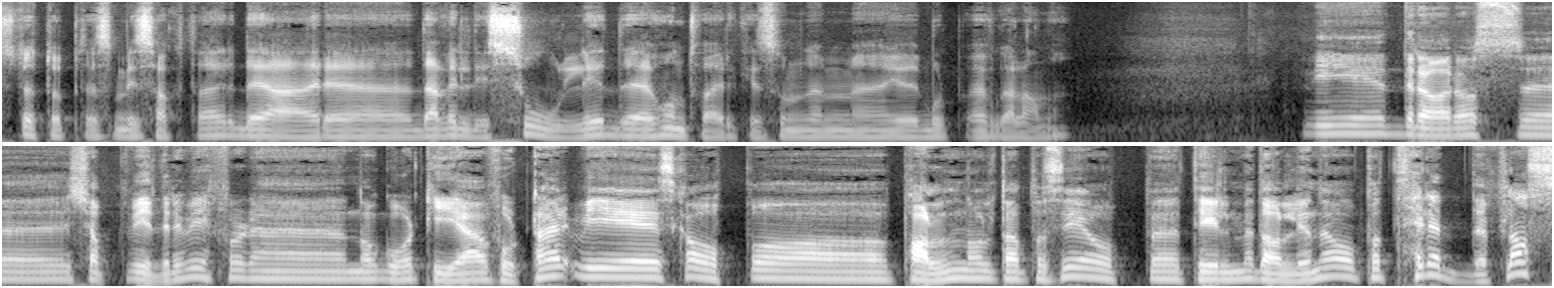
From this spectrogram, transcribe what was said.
støtte opp det som blir sagt her. Det er, eh, det er veldig solid, det håndverket som de gjør borte på Haugalandet. Vi drar oss uh, kjapt videre, vi, for det, nå går tida fort her. Vi skal opp på pallen, holdt jeg på å si, opp uh, til medaljene. Og på tredjeplass,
